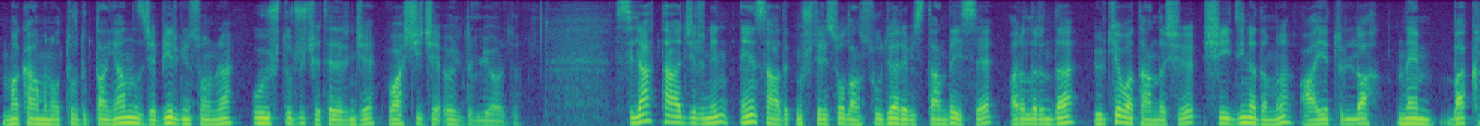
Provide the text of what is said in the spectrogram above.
makamına oturduktan yalnızca bir gün sonra uyuşturucu çetelerince vahşice öldürülüyordu. Silah tacirinin en sadık müşterisi olan Suudi Arabistan'da ise aralarında ülke vatandaşı Şii din adamı Ayetullah Nem Bakr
